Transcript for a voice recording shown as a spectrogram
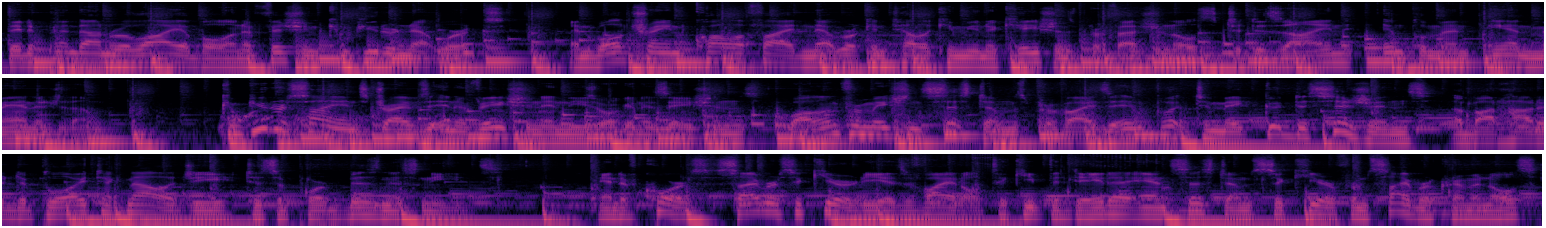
They depend on reliable and efficient computer networks and well trained qualified network and telecommunications professionals to design, implement, and manage them. Computer science drives innovation in these organizations, while information systems provides input to make good decisions about how to deploy technology to support business needs. And of course, cybersecurity is vital to keep the data and systems secure from cybercriminals,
